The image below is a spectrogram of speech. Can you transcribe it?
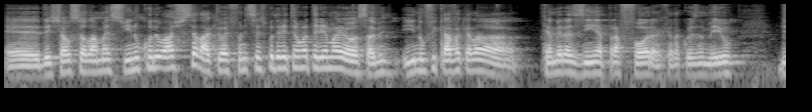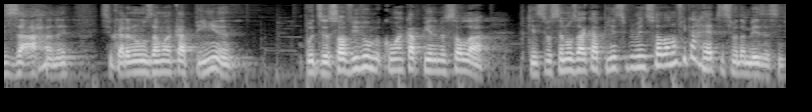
é, deixar o celular mais fino quando eu acho, sei lá, que o iPhone 6 poderia ter uma bateria maior, sabe? E não ficava aquela câmerazinha para fora, aquela coisa meio bizarra, né? Se o cara não usar uma capinha, putz, eu só vivo com uma capinha no meu celular. Porque se você não usar a capinha, simplesmente o celular não fica reto em cima da mesa, assim.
